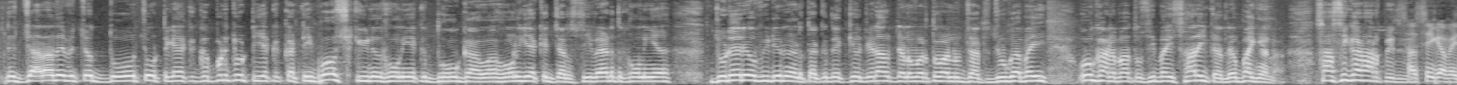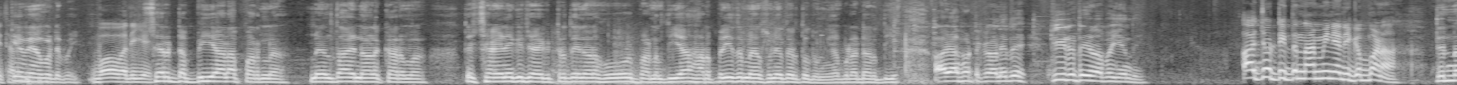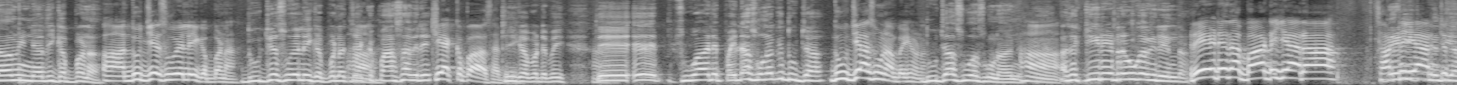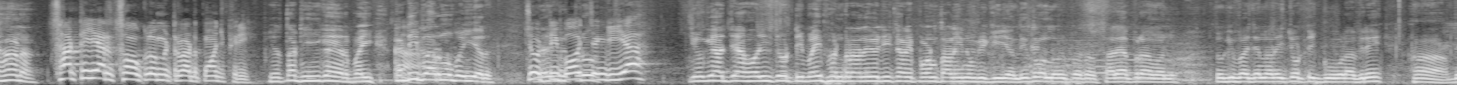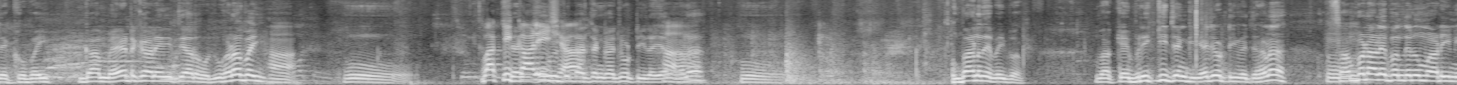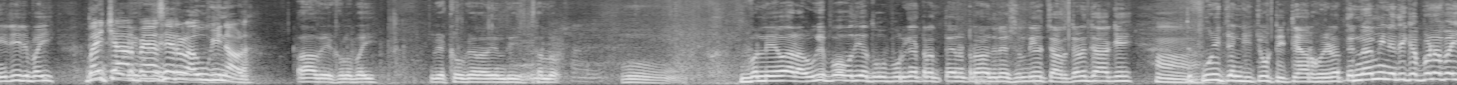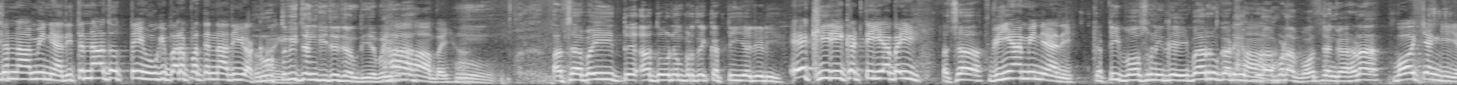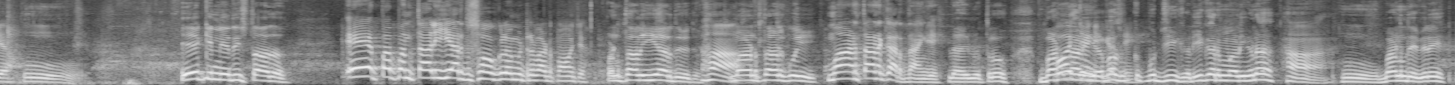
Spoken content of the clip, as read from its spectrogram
ਤੇ ਚਾਰਾਂ ਦੇ ਵਿੱਚੋਂ ਦੋ ਝੋਟੀਆਂ ਇੱਕ ਗੱਬੜ ਝੋਟੀ ਇੱਕ ਕੱਟੀ। ਬਹੁਤ ਸ਼ਕੀਨ ਦਿਖਾਉਣੀ ਇੱਕ ਦੋ ਗਾਵਾਂ ਹੋਣਗੀਆਂ ਇੱਕ ਜਰਸੀ ਵੈੜ ਦਿਖਾਉਣੀ ਆ। ਜੁੜੇ ਰਹੋ ਵੀਡੀਓ ਨੂੰ ਅੰਤ ਤੱਕ ਦੇਖਿਓ ਜਿਹੜਾ ਜਾਨਵਰ ਤੁਹਾਨੂੰ ਜੱਜ ਜੂਗਾ ਬਾਈ। ਉਹ ਗੱਲਬਾਤ ਤੁਸੀਂ ਬਾਈ ਸਾਰੀ ਕਰ ਲਿਓ ਬਾਈਆਂ ਨਾਲ। ਸਤਿ ਸ਼੍ਰੀ ਅਕਾਲ ਹਰਪ੍ਰੀਤ ਜੀ। ਸਤਿ ਸ਼੍ਰੀ ਅਕਾਲ ਬਾਈ ਸਾਹਿਬ ਕਿਵੇਂ ਆ ਵੱਡੇ ਬਾਈ? ਬਹੁਤ ਵਧੀਆ। ਸਿਰ ਡੱਬੀ ਵਾਲਾ ਪਰਨਾ ਮਿਲਦਾ ਏ ਨਾਲ ਕਰਮ। ਤੇ ਸ਼ਾਈਨਿੰਗ ਜੈਕਟ ਦੇ ਨਾਲ ਹੋਰ ਬਣਦੀ ਆ। ਹਰਪ੍ਰੀਤ ਮੈਂ ਸੁਣਿਆ ਤੇਰੇ ਤੋਂ ਦੁਨੀਆ ਬੜਾ ਡਰਦੀ ਆ। ਆ ਜਾ ਫਿਰ ਟਿਕਾਣੇ ਤੇ। ਕੀ ਡਿਟੇਲ ਆ ਬਾਈ ਜਾਂਦੀ ਆ ਝੋਟੀ ਤਾਂ ਨਾ ਮਹੀਨਿਆਂ ਦੀ ਗੱਬਣਾ ਤਿੰਨਾਂ ਮਹੀਨਿਆਂ ਦੀ ਗੱਬਣ ਆ। ਹਾਂ ਦੂਜੇ ਸੂਏ ਲਈ ਗੱਬਣਾ ਦੂਜੇ ਸੂਏ ਲਈ ਗੱਬਣ ਚੈੱਕ ਪਾਸ ਆ ਵੀਰੇ? ਚੈੱਕ ਪਾਸ ਆ। ਠੀਕ ਆ ਵੱਡੇ ਬਈ। ਤੇ ਇਹ ਸੂਆ ਇਹਨੇ ਪਹਿਲਾ ਸੂਣਾ ਕਿ ਦੂਜਾ? ਦੂਜਾ ਸੁਣਾ ਬਈ ਹੁਣ। ਦੂਜਾ ਸੂਆ ਸੂਣਾ ਇਹਨੇ। ਹਾਂ। ਅੱਛਾ ਕੀ ਰੇਟ ਰਹੂਗਾ ਵੀਰੇ ਇਹਦਾ? ਰੇਟ ਇਹਦਾ 62000 ਆ 60000 ਚ ਹਾਂ ਨਾ 60000 100 ਕਿਲੋਮੀਟਰ ਵੱਟ ਪਹੁੰਚ ਫਰੀ। ਫਿਰ ਤਾਂ ਠੀਕ ਆ ਯਾਰ ਬਾਈ। ਕੱਢੀ ਬਾਹਰ ਨੂੰ ਬਈ ਯਾਰ। ਝੋਟੀ ਬਹੁਤ ਮਿੱਤਰੋ, ਚੰਗੀ ਆ। ਕਿਉਂਕਿ ਅੱਜ ਇਹੋ ਜੀ ਝੋਟੀ ਬਾਈ ਫੰਡਰਾਂ ਦੇ ਵਿੱਚ 40 45 ਨੂੰ ਵਿਕੀ ਜਾਂਦੀ ਤੁਹਾਨੂੰ ਵੀ ਪਤਾ ਸਾਰਿਆਂ ਭਰਾਵਾਂ ਨੂੰ ਕਿਉਂਕਿ ਵਜਨ ਵਾਲੀ ਝੋਟੀ ਗੋਲ ਆ ਵੀਰੇ। ਹਾਂ ਦੇਖੋ ਬਾਈ ਗਾ ਮੈਂ ਟਿਕਾਣੇ ਦੀ ਤਿਆਰ ਹੋ ਜੂ ਹਨਾ ਬਾਈ? ਹਾਂ। ਹੂੰ। ਬਾਕੀ ਕਾਲੀ ਸ਼ਾਹ ਕਿੱਡਾ ਚੰਗਾ ਝੋਟੀ ਦਾ ਯਾਰ। ਹਨਾ? ਹੂੰ। ਬਣਦੇ ਬਈ ਬਸ। ਵਾਕਈ ਬਰੀਕੀ ਚੰਗੀ ਆ ਝੋਟੀ ਵਿੱਚ ਹਨਾ? ਸਾਂਭਣ ਵਾਲੇ ਬੰਦੇ ਨੂੰ ਮਾੜੀ ਨਹੀਂ ਚੀਜ਼ ਬਾਈ। ਬਾਈ ਚਾਰ ਪੈਸੇ ਰਲਾਊਗੀ ਨਾਲ। ਆ ਵੇਖ ਲਓ ਬਾਈ ਵੇਖੋ ਕਿਹੜਾ ਦਿੰਦੀ ਥੱਲੋ। ਹੂੰ। ਬੱਲੇ ਵਾਰ ਆਊਗੀ ਬਹੁਤ ਵਧੀਆ ਦੋ ਪੂਰੀਆਂ ਟਰ ਤਿੰਨ ਟ੍ਰਾਂਸਲੇਸ਼ਨ ਦੀਆਂ ਚਾਰ ਜਣ ਜਾ ਕੇ ਹਾਂ। ਤੇ ਪੂਰੀ ਚੰਗੀ ਝੋਟੀ ਤਿਆਰ ਹੋ ਜਾਣਾ। ਤਿੰਨਾਂ ਮਹੀਨੇ ਦੀ ਗੱਭਣਾ ਬਾਈ। ਤਿੰਨਾਂ ਮਹੀਨਿਆਂ ਦੀ ਤਿੰਨਾਂ ਤੋਂ ਉੱਤੇ ਹੀ ਹੋਊਗੀ ਪਰ ਆਪਾਂ ਤਿੰਨਾਂ ਦੀ ਰੁੱਤ ਆਖਾਂਗੇ ਵੀ ਚੰਗੀ ਚ ਜਾਂਦੀ ਹੈ ਬਾਈ ਹਾਂ ਹਨਾ? ਹਾਂ ਬਾਈ ਹਾਂ। ਹੂੰ। ਅੱਛਾ ਬਾਈ ਤੇ ਆ ਦੋ ਨੰਬਰ ਤੇ ਕੱਟੀ ਆ ਜਿਹੜੀ? ਇਹ ਖੀਰੀ ਕੱਟੀ ਆ ਬਈ। ਅੱਛਾ। 20 ਮਹੀਨਿਆਂ ਦੀ। ਕੱਟੀ ਬਹੁਤ ਸੋਹਣੀ ਲਈ ਬਾਹਰ ਨੂੰ ਕੱਢ ਕੇ ਪੂਰਾ ਪੜਾ ਬਹੁਤ ਚੰਗਾ ਹਨਾ? ਬਹੁਤ ਚੰਗੀ ਆ। ਹੂੰ। ਇਹ ਕਿੰਨੇ ਦੀ ਉਸਤਾਦ? ਇਹ ਆਪਾਂ 45000 ਤੋਂ 100 ਕਿਲੋਮੀਟਰ ਵੱਟ ਪਹੁੰਚ। 45000 ਦੇ ਵਿੱਚ? ਹਾਂ। ਮਾਣ ਤਾਣ ਕੋਈ? ਮਾਣ ਤਾਣ ਕਰ ਦਾਂਗੇ। ਲੈ ਮਿੱਤਰੋ ਬਣਨ ਬਹੁਤ ਵਾਲੀ ਆ ਚੰਗੀ ਬਸ। ਪੁੱਜੀ ਖੜੀ ਕਰਨ ਵਾਲੀ ਹਨਾ? ਹਾਂ। ਹੂੰ ਬਣਦੇ ਵੀਰੇ।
